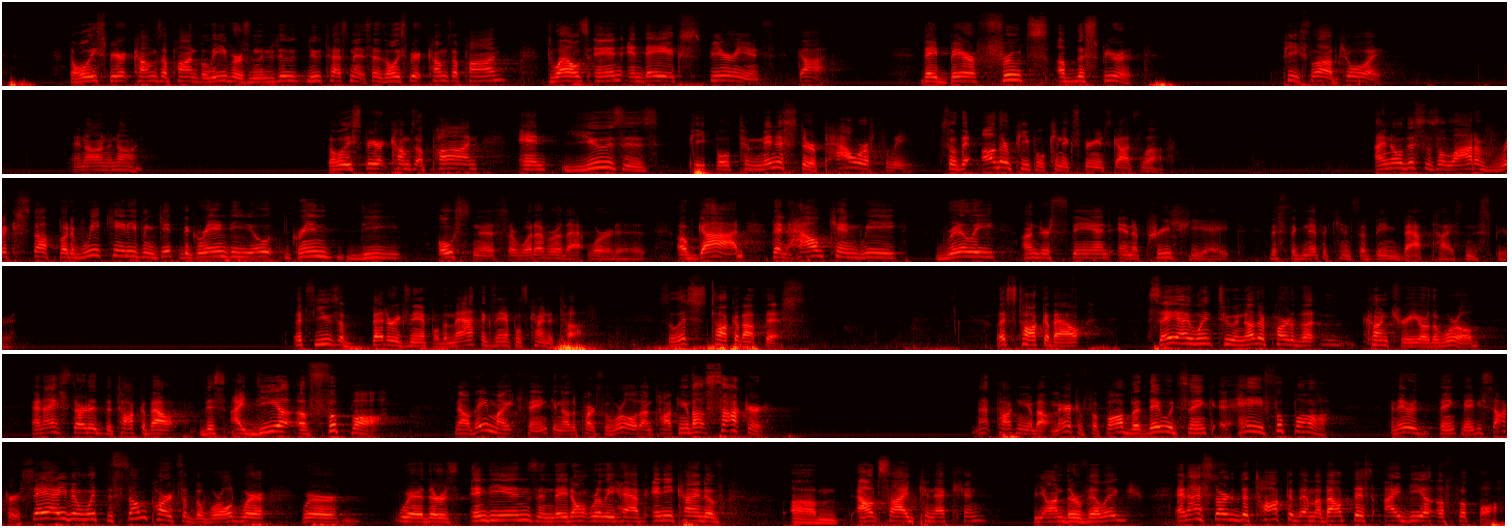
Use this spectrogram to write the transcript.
The Holy Spirit comes upon believers. In the New Testament, it says the Holy Spirit comes upon, dwells in, and they experience God. They bear fruits of the Spirit peace, love, joy, and on and on. The Holy Spirit comes upon and uses people to minister powerfully so that other people can experience God's love. I know this is a lot of rich stuff, but if we can't even get the grandio- grandiosness, or whatever that word is, of God, then how can we really understand and appreciate the significance of being baptized in the Spirit? Let's use a better example. The math example is kind of tough. So let's talk about this. Let's talk about say I went to another part of the country or the world and I started to talk about this idea of football. Now, they might think in other parts of the world I'm talking about soccer. Not talking about American football, but they would think, hey, football. And they would think maybe soccer. Say I even went to some parts of the world where, where where there's Indians and they don't really have any kind of um, outside connection beyond their village. And I started to talk to them about this idea of football.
